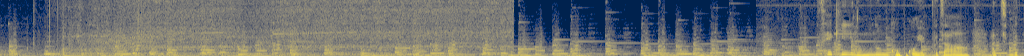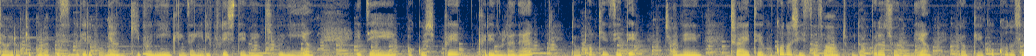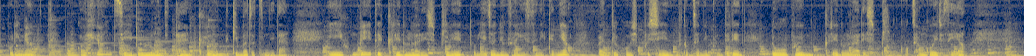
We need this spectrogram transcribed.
색이 너무너무 곱고 예쁘죠? 아침부터 이렇게 보랏빛 스무디를 보면 기분이 굉장히 refresh 되는 기분이에요. 이제 먹고 싶은 그래놀라나 또 pumpkin seed 저는 dried 코코넛이 있어서 좀 더 뿌려주었는데요. 이렇게 코코넛을 뿌리면 뭔가 휴양지에 놀러 온 듯한 그런 느낌마저 듭니다. 이 홈메이드 그래놀라 레시피는 또 예전 영상이 있으니까요. 만들고 싶으신 구독자님 분들은 노브은 그래놀라 레시피 꼭 참고해주세요.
